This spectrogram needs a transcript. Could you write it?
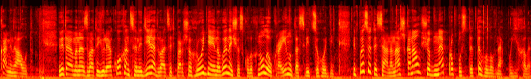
камінг-аут. Вітаю, мене звати Юлія Кохан. Це неділя, 21 грудня, і новини, що сколихнули Україну та світ сьогодні. Підписуйтеся на наш канал, щоб не пропустити головне. Поїхали.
